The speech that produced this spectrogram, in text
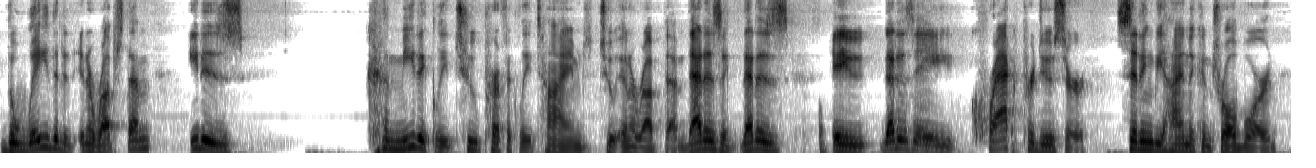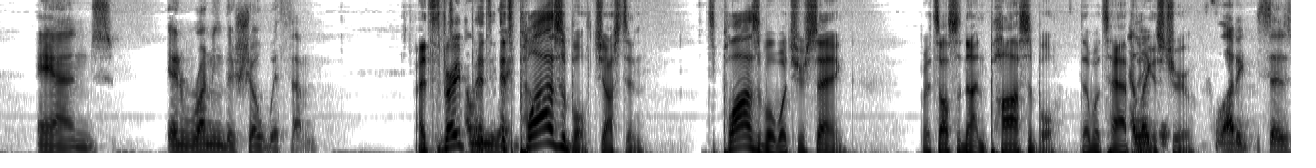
the way that it interrupts them, it is comedically too perfectly timed to interrupt them. That is a that is a that is a crack producer sitting behind the control board and and running the show with them. It's very. It's, you it's now. plausible, Justin. It's plausible what you're saying, but it's also not impossible that what's happening like is true. Lottie says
